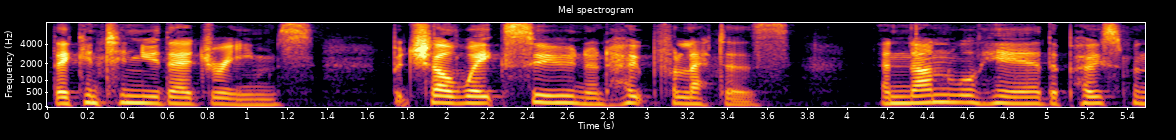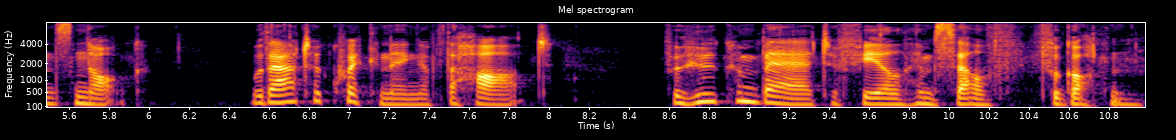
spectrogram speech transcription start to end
they continue their dreams, but shall wake soon and hope for letters, and none will hear the postman's knock without a quickening of the heart, for who can bear to feel himself forgotten?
